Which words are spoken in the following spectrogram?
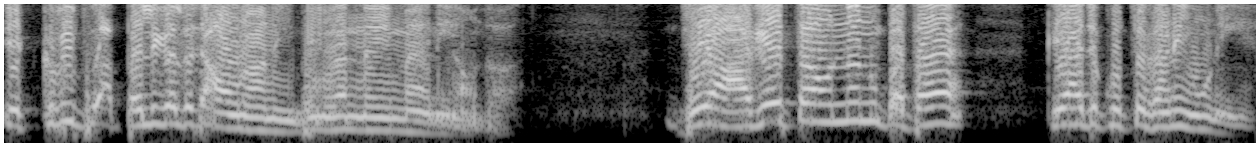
ਇੱਕ ਵੀ ਪਹਿਲੀ ਗੱਲ ਤਾਂ ਆਉਣਾ ਨਹੀਂ, ਵੀ ਨਹੀਂ, ਮੈਂ ਨਹੀਂ ਆਉਂਦਾ। ਜੇ ਆ ਗਏ ਤਾਂ ਉਹਨਾਂ ਨੂੰ ਪਤਾ ਹੈ ਕਿ ਅੱਜ ਕੁੱਤੇ ਖਾਣੀ ਹੋਣੀ ਹੈ।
